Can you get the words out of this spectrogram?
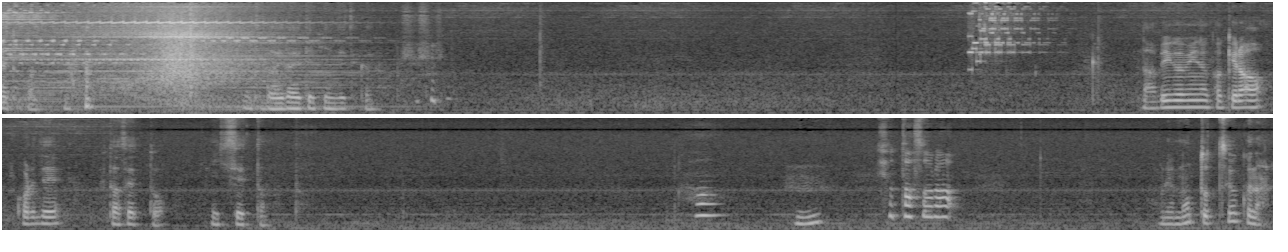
あんなちっちゃいところに大々的に出てくる。ナビ組のかけらあこれで2セット。1セットになっあたうん？ショタソラ俺もっと強くなる。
